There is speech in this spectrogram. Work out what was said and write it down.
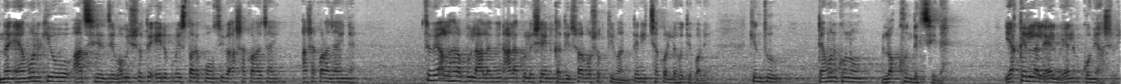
না এমন কেউ আছে যে ভবিষ্যতে এইরকম স্তরে পৌঁছিবে আশা করা যায়? আশা করা যায় না। তবে আল্লাহ রাবুল আলমিন আলাকুল্লি সেইন কাদির, সর্বশক্তিমান, তিনি ইচ্ছা করলে হতে পারে। কিন্তু তেমন কোনো লক্ষণ দেখছি না। ইয়াকিল্লাল এলম এলম কমে আসবে।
